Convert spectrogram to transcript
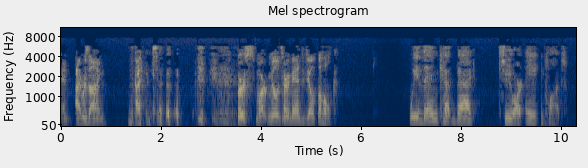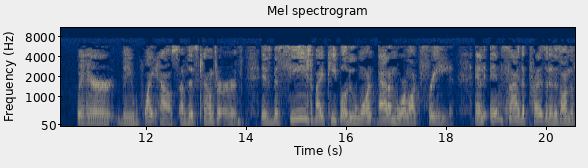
and I resign. right. First smart military man to deal with the Hulk. we then cut back to our A plot, where the White House of this counter Earth is besieged by people who want Adam Warlock freed. And inside, the president is on the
